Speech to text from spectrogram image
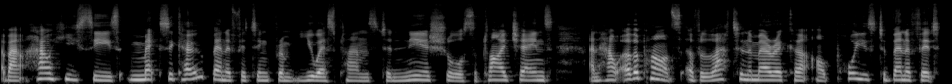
about how he sees Mexico benefiting from US plans to nearshore supply chains and how other parts of Latin America are poised to benefit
